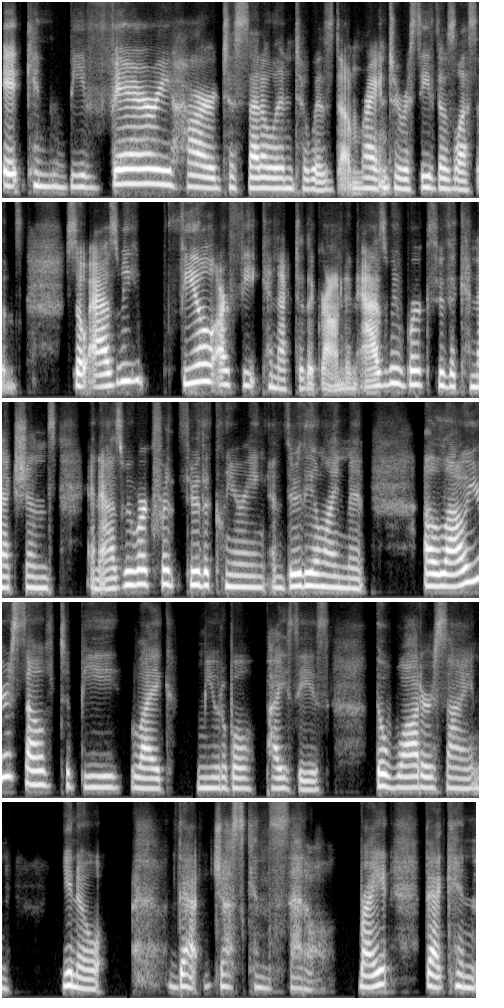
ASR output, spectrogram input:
it can be very hard to settle into wisdom, right? And to receive those lessons. So, as we feel our feet connect to the ground. And as we work through the connections and as we work for, through the clearing and through the alignment, allow yourself to be like mutable Pisces, the water sign, you know, that just can settle, right? That can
